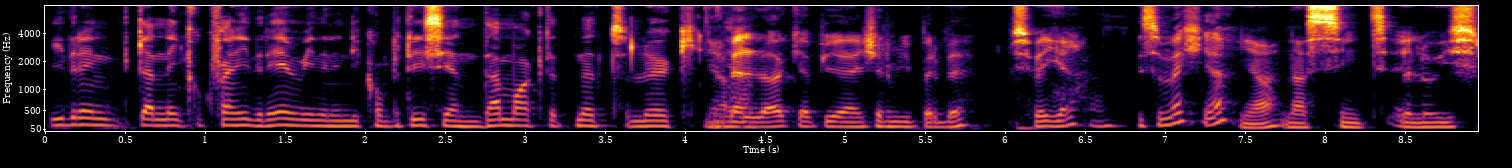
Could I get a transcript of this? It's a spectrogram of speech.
Iedereen kan denk ik ook van iedereen winnen in die competitie en dat maakt het net leuk. Ja. Bij Luik heb je Jeremy Perbet. Is weg, hè? Is hem weg, ja? Ja, naar Sint-Eloïs.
